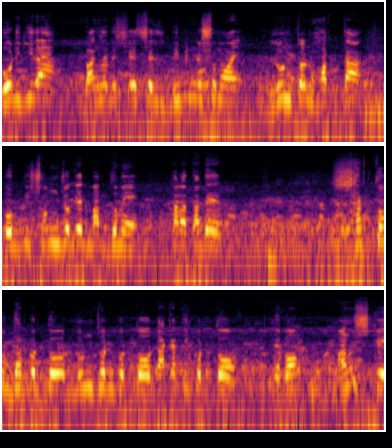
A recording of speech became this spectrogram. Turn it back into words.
বর্গীরা বাংলাদেশে সে বিভিন্ন সময় লুণ্ঠন হত্যা অগ্নিসংযোগের মাধ্যমে তারা তাদের স্বার্থ উদ্ধার করত লুণ্ঠন করত ডাকাতি করত এবং মানুষকে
